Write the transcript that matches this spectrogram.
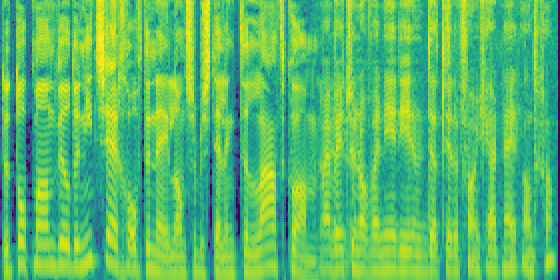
De topman wilde niet zeggen of de Nederlandse bestelling te laat kwam. Maar weet u nog wanneer die, dat telefoontje uit Nederland kwam?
